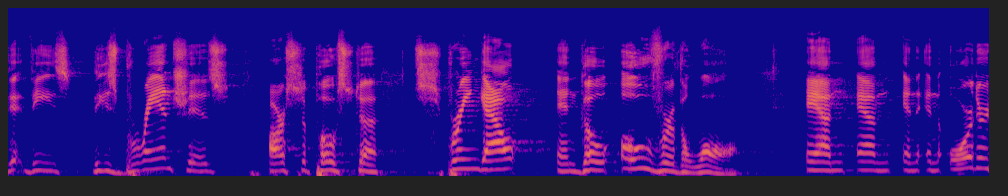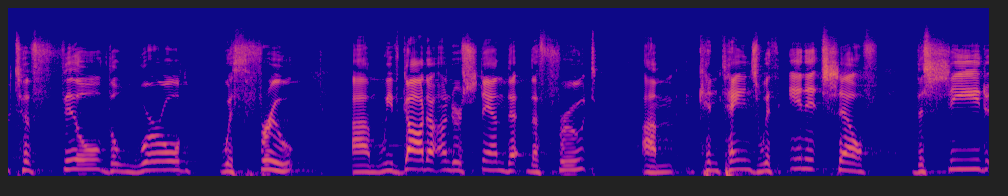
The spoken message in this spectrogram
the, these, these branches are supposed to spring out and go over the wall. And, and, and in order to fill the world with fruit, um, we've got to understand that the fruit um, contains within itself the seed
